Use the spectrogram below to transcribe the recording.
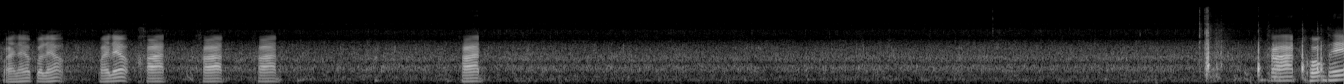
ไปแล้วไปแล้วไปแล้วขาดขาดขาดขาด ขาดของแท้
